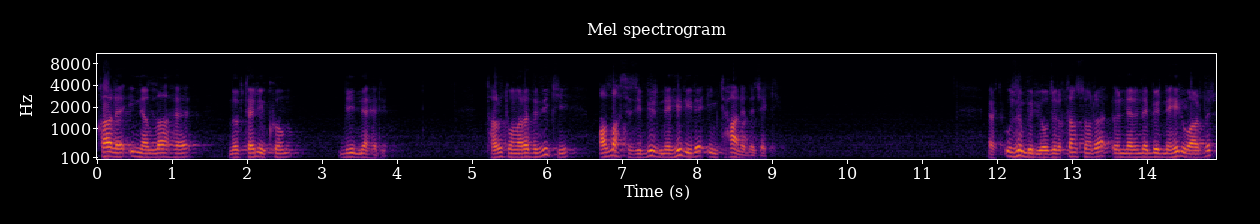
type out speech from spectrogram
Kale innellâhe mübtelikum bi nehrin. Talut onlara dedi ki Allah sizi bir nehir ile imtihan edecek. Evet, uzun bir yolculuktan sonra önlerinde bir nehir vardır.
